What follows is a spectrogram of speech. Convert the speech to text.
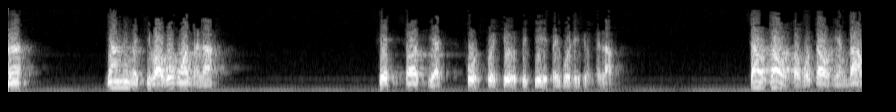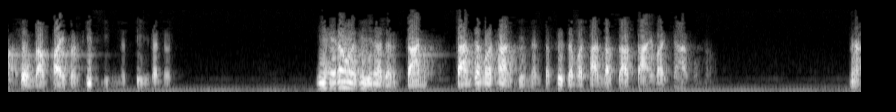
นะยังนึงกับชีวาวงวนแต่ละ เทศซอเสียดพูดเพื่อเชื่อไปเชื่อไปบริเรื่องอะไรล่ะเจ้าเจ้ากับพระเจ้าเฮียงด้ามโค้งด้ามไฟมันพิษสินตีกันเลยนี่ให้เรามาทีนะการการสมทานสินนั่นก็คือสมทานรักษากายวาจาของเรานะ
